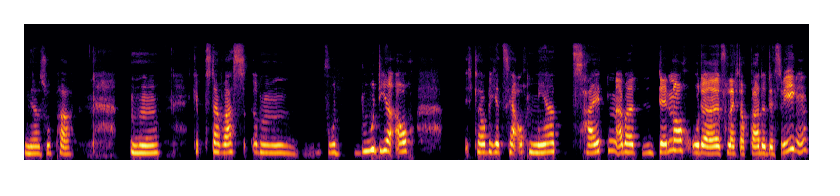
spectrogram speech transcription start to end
Ja, super. Mhm. Gibt es da was, ähm, wo du dir auch, ich glaube jetzt ja auch mehr Zeiten, aber dennoch oder vielleicht auch gerade deswegen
